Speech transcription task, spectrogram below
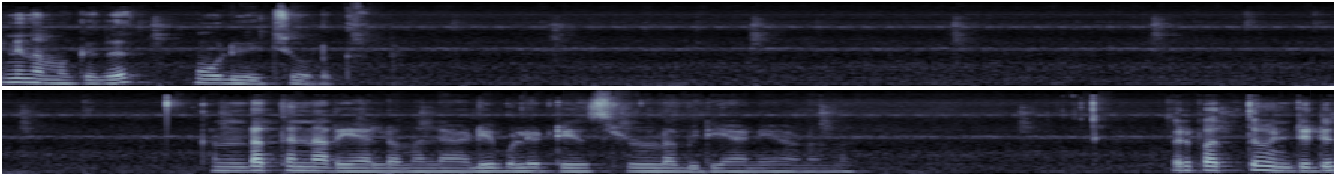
ഇനി നമുക്കിത് മൂടി വെച്ച് കൊടുക്കാം. കണ്ടാൽ തന്നെ അറിയാമല്ലോ നല്ല അടിപൊളി ടേസ്റ്റിലുള്ള ബിരിയാണിയാണെന്ന്. ഒരു പത്ത് മിനിറ്റ്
